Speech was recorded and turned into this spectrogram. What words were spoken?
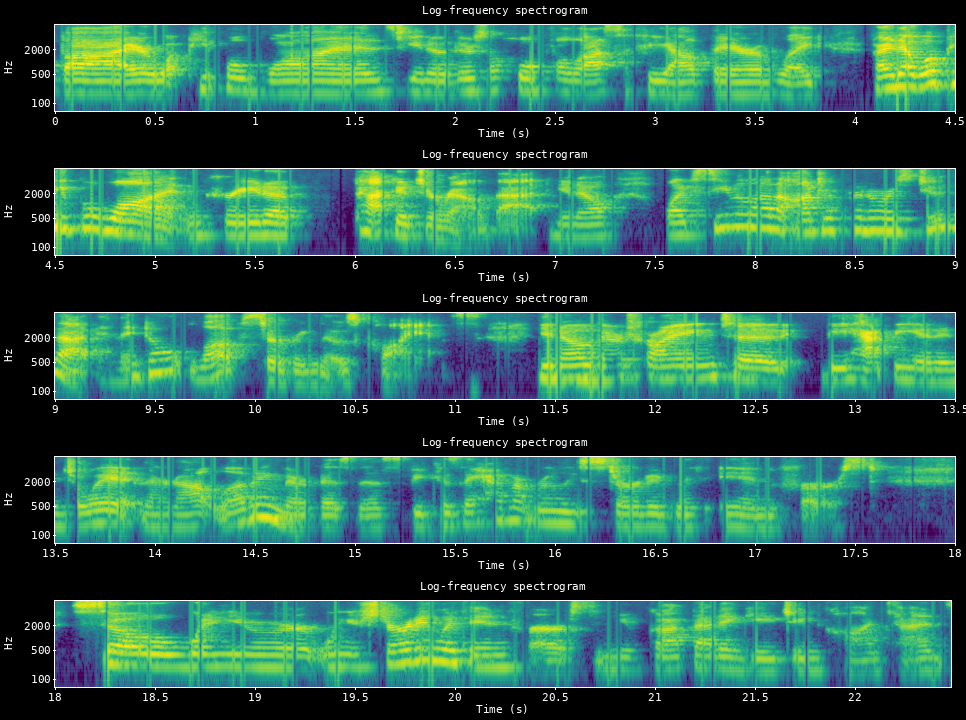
buy or what people want. You know, there's a whole philosophy out there of like find out what people want and create a package around that you know? Well i've seen a lot of entrepreneurs do that and they don't love serving those clients. You know they're trying to be happy and enjoy it and they're not loving their business because they haven't really started within first. So when you're when you're starting within first and you've got that engaging content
